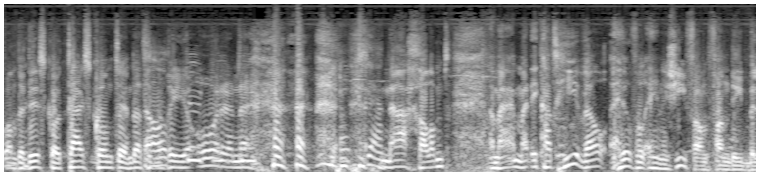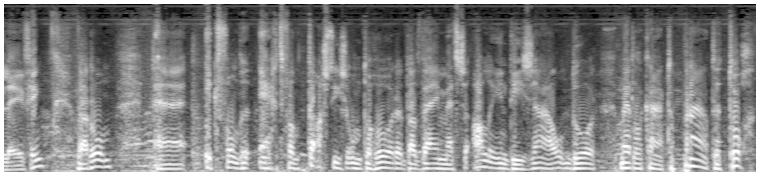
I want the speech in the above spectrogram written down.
van de disco thuis komt en dat het nog in je oren nagalmt. Maar, maar ik had hier wel heel veel energie van, van die beleving. Waarom? Uh, ik vond het echt fantastisch om te horen dat wij met z'n allen in die zaal, door met elkaar te praten, toch,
